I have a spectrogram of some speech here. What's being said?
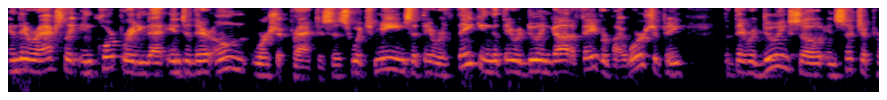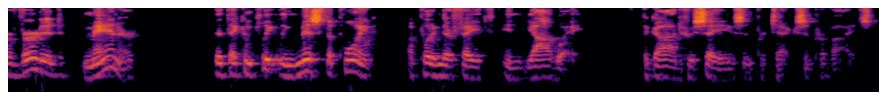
And they were actually incorporating that into their own worship practices, which means that they were thinking that they were doing God a favor by worshiping, but they were doing so in such a perverted manner that they completely missed the point of putting their faith in Yahweh, the God who saves and protects and provides.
